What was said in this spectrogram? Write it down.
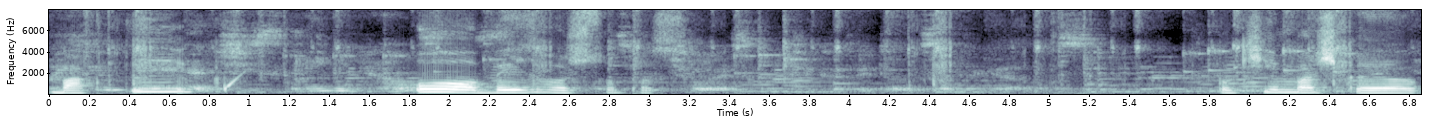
Baktık. O beyzbol sopası. Bakayım başka yok.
